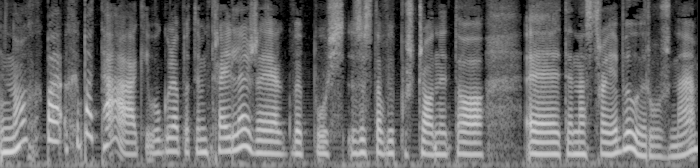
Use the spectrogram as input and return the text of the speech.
No, chyba, chyba tak. I w ogóle po tym trailerze, jak wypuś został wypuszczony, to e, te nastroje były różne.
